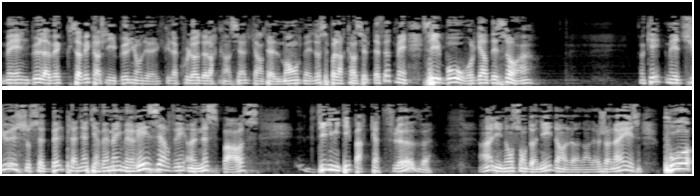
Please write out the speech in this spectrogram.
mais une bulle avec, vous savez, quand les bulles ils ont la couleur de l'arc-en-ciel quand elles montent, mais là, c'est pas l'arc-en-ciel tout à fait, mais c'est beau, vous regardez ça, hein. OK? Mais Dieu, sur cette belle planète, il avait même réservé un espace délimité par quatre fleuves, hein, les noms sont donnés dans la, dans la Genèse, pour,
